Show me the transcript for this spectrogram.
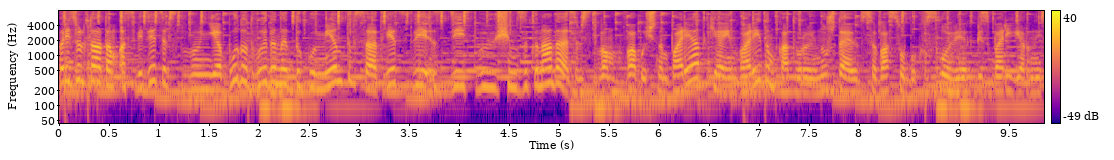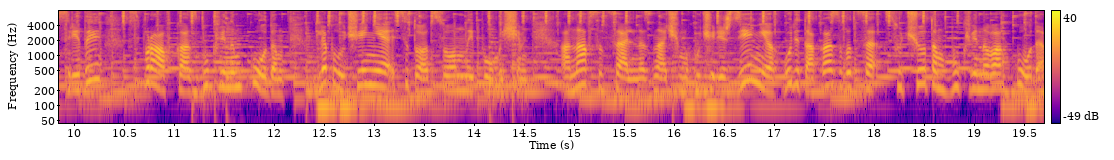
По результатам освидетельствования будут выданы документы в соответствии с действующим законодательством в обычном порядке, а инвалидам, которые нуждаются в особых условиях безбарьерной среды, справка с буквенным кодом для получения ситуационной помощи. Она в социально значимых учреждениях будет оказываться с учетом буквенного кода.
